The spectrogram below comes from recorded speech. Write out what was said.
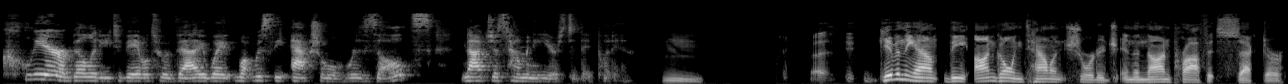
clear ability to be able to evaluate what was the actual results, not just how many years did they put in. Mm. Uh, given the the ongoing talent shortage in the nonprofit sector,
